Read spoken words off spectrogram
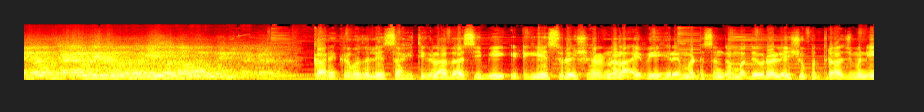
ಏನೋ ಚಳವಳಿನ ಒಂದು ಬಗ್ಗೆ ಈ ಕಾರ್ಯಕ್ರಮದಲ್ಲಿ ಸಾಹಿತಿಗಳಾದ CB Itagi, Suresh Harnal, IB Hiremath Sangamma Devaralli Shivaputra Ajmani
